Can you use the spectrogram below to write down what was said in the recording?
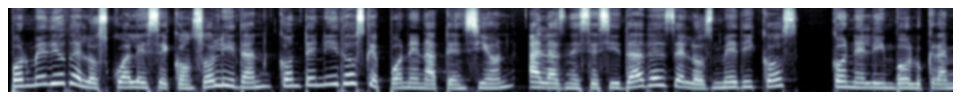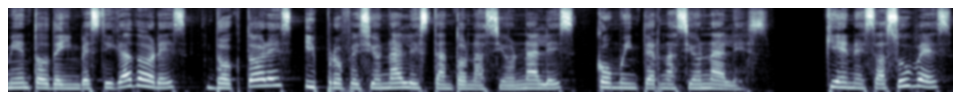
por medio de los cuales se consolidan contenidos que ponen atención a las necesidades de los médicos con el involucramiento de investigadores, doctores y profesionales tanto nacionales como internacionales, quienes a su vez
